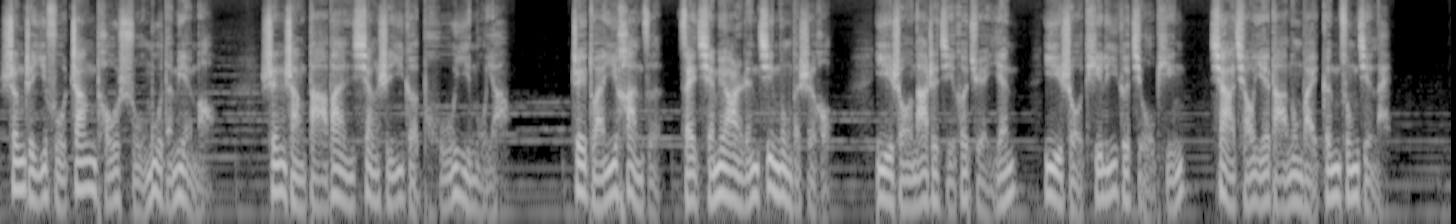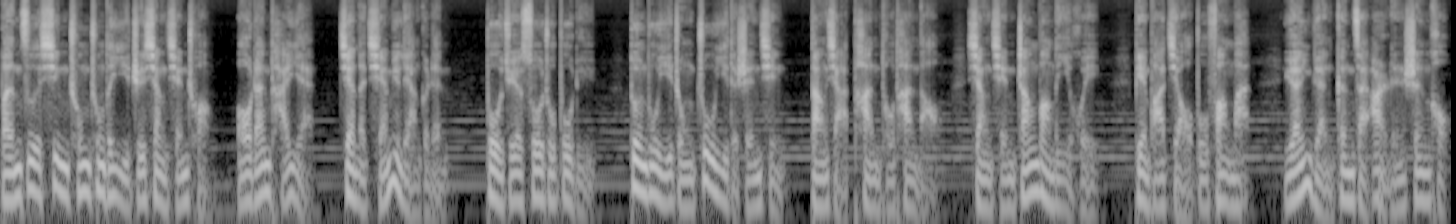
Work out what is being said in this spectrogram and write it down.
生着一副獐头鼠目的面貌，身上打扮像是一个仆役模样。这短衣汉子在前面二人进弄的时候，一手拿着几盒卷烟，一手提了一个酒瓶，恰巧也打弄外跟踪进来。本自兴冲冲的一直向前闯，偶然抬眼见了前面两个人，不觉缩住步履，顿露一种注意的神情。当下探头探脑，向前张望了一回，便把脚步放慢，远远跟在二人身后。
